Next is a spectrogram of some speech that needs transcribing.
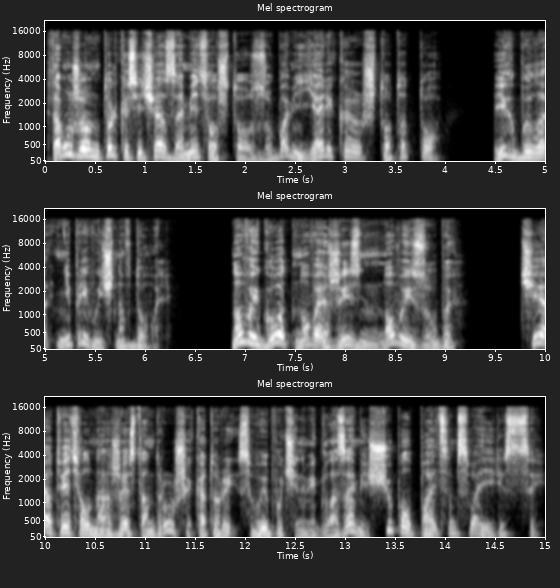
К тому же он только сейчас заметил, что с зубами Ярика что-то то. Их было непривычно вдоволь. Новый год, новая жизнь, новые зубы. Че ответил на жест Андруши, который с выпученными глазами щупал пальцем свои резцы.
